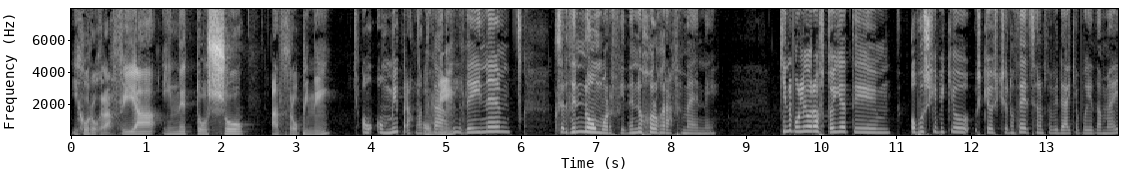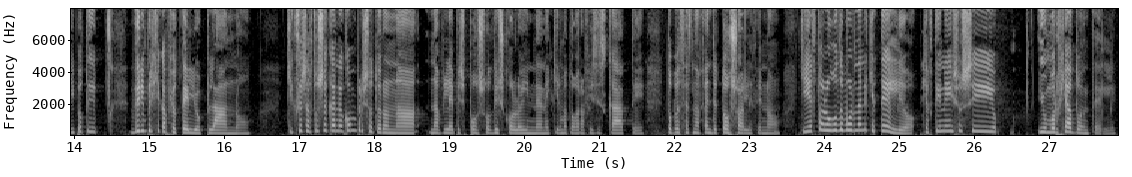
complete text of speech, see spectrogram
η χορογραφία είναι τόσο ανθρώπινη. Ο, ομή πραγματικά. Ομή. Δηλαδή είναι. Ξέρετε, δεν είναι όμορφη, δεν είναι χορογραφημένη. Και είναι πολύ ωραίο αυτό γιατί, όπως είχε πει και ο, και ο σκηνοθέτης ένα από τα βιντεάκια που είδαμε, είπε ότι δεν υπήρχε κάποιο τέλειο πλάνο. Και ξέρεις, αυτός σε κάνει ακόμη περισσότερο να, να βλέπεις πόσο δύσκολο είναι να κινηματογραφήσει κάτι το οποίο θες να φαίνεται τόσο αληθινό. Και γι' αυτό λόγο δεν μπορεί να είναι και τέλειο. Και αυτή είναι ίσως η, η ομορφιά του εν τέλει.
